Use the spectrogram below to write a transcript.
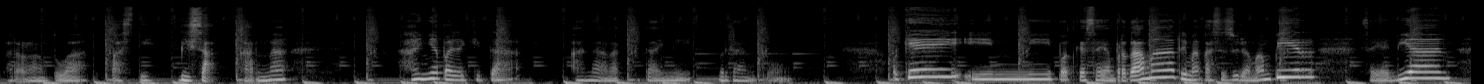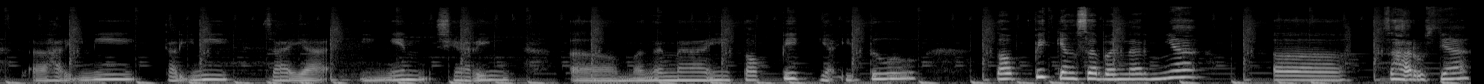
para orang tua pasti bisa. Karena hanya pada kita anak-anak kita ini bergantung Oke, ini podcast saya yang pertama. Terima kasih sudah mampir. Saya Dian. Uh, hari ini, kali ini saya ingin sharing uh, mengenai topik yaitu topik yang sebenarnya uh, seharusnya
